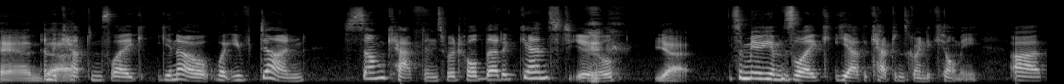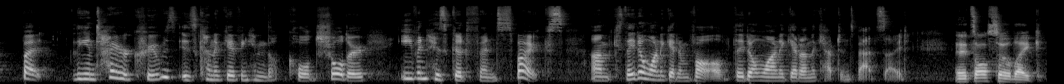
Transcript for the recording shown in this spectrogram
And, And the uh, captain's like, you know, what you've done, some captains would hold that against you. yeah, so Merriam's like, yeah, the captain's going to kill me. Uh, but the entire crew is, is kind of giving him the cold shoulder, even his good friend Sparks, um, because they don't want to get involved. They don't want to get on the captain's bad side. And it's also like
